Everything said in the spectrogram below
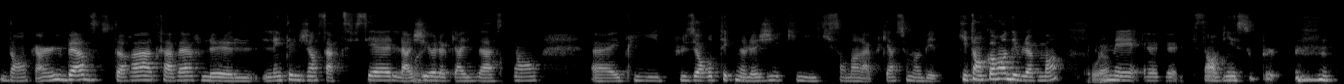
Donc, un Uber du tutorat à travers l'intelligence artificielle, la géolocalisation euh, et puis plusieurs autres technologies qui, sont dans l'application mobile, qui est encore en développement, mais euh, qui s'en vient sous peu.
